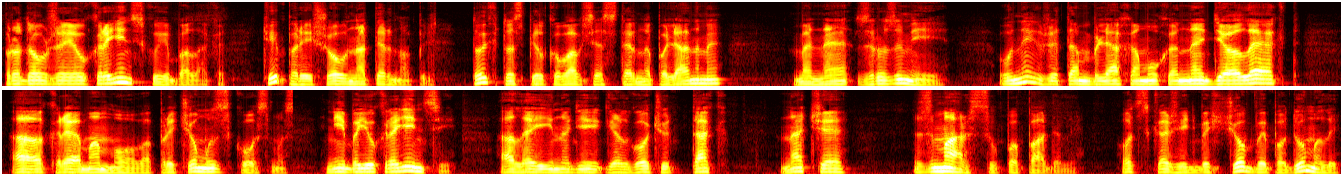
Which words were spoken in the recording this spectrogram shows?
продовжує українською балакати, чи перейшов на Тернопіль. Той, хто спілкувався з тернополянами, мене зрозуміє. У них же там бляха-муха не діалект, а окрема мова, причому з космос. Ніби й українці, але іноді гелгочуть так, наче з Марсу попадали. От скажіть би, що б ви подумали,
